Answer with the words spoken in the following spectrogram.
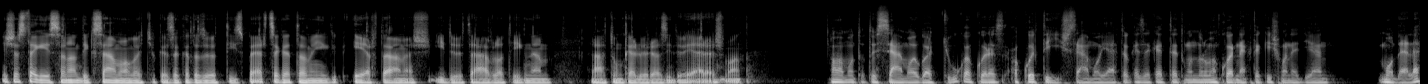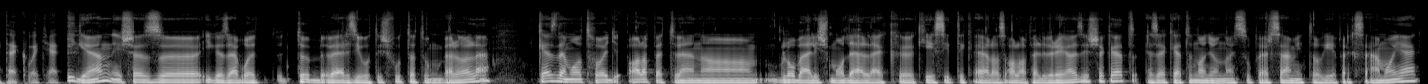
és ezt egészen addig számolgatjuk ezeket az 5-10 perceket, amíg értelmes időtávlatig nem látunk előre az időjárásban. Ha mondtad, hogy számolgatjuk, akkor, ez, akkor ti is számoljátok ezeket, tehát gondolom, akkor nektek is van egy ilyen modelletek, vagy hát? Igen, és ez igazából több verziót is futtatunk belőle. Kezdem ott, hogy alapvetően a globális modellek készítik el az alapelőrejelzéseket, ezeket nagyon nagy szuper számítógépek számolják,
